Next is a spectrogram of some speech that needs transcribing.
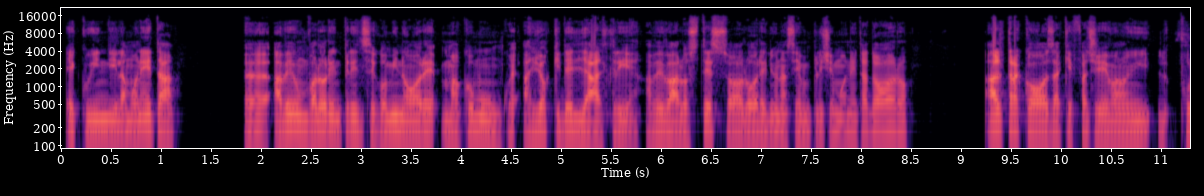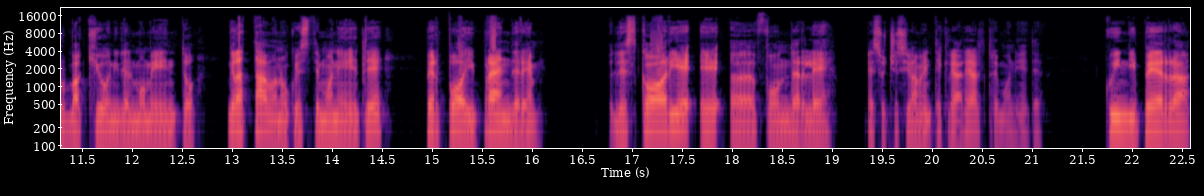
e quindi la moneta uh, aveva un valore intrinseco minore, ma comunque agli occhi degli altri aveva lo stesso valore di una semplice moneta d'oro. Altra cosa che facevano i furbacchioni del momento, grattavano queste monete per poi prendere le scorie e uh, fonderle e successivamente creare altre monete. Quindi per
